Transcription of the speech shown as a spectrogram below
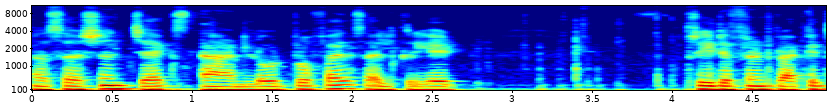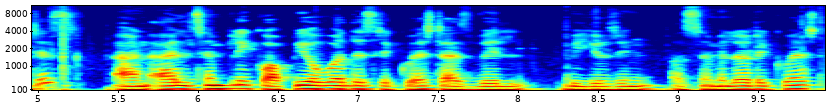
assertion checks and load profiles. I'll create three different packages and I'll simply copy over this request as we'll be using a similar request.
